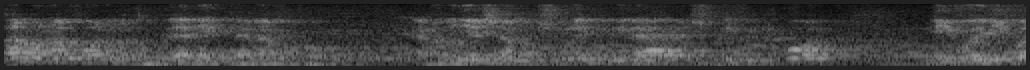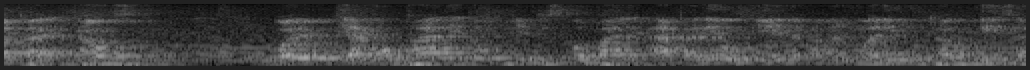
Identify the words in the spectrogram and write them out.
kama unavyoona matokeo ya NECTA yanavyotoka, yanaonyesha shule kiwilaya, shule kimkoa, ndivyo ilivyo hata TAOSA. Kwa hiyo yako pale, document ziko pale. Hata leo ukienda kama ni mwalimu utauliza,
